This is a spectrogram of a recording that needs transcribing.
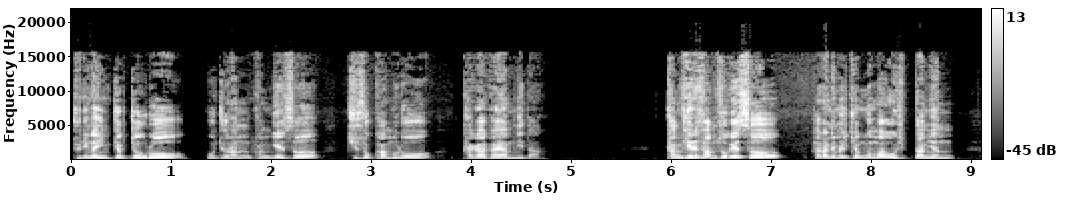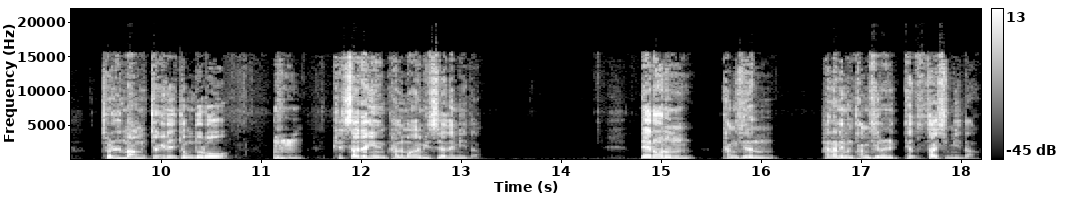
주님과 인격적으로 꾸준한 관계에서 지속함으로 다가가야 합니다. 당신의 삶 속에서 하나님을 경험하고 싶다면 절망적일 정도로 필사적인 갈망함이 있어야 됩니다. 때로는 당신은 하나님은 당신을 테스트하십니다.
